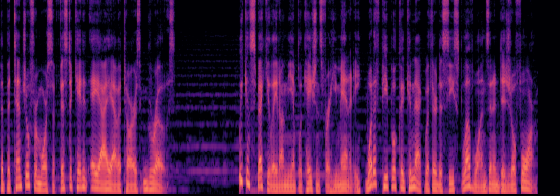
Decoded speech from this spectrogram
the potential for more sophisticated AI avatars grows. We can speculate on the implications for humanity. What if people could connect with their deceased loved ones in a digital form?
